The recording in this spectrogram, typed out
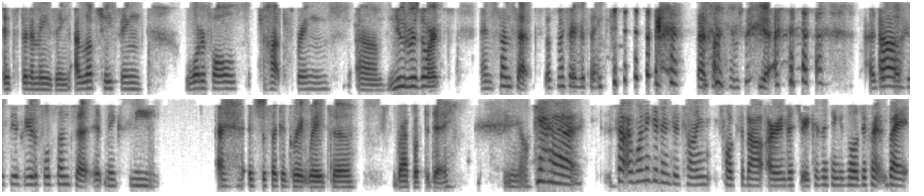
It's been amazing. I love chasing waterfalls, hot springs, um, nude resorts, and sunsets. That's my favorite thing. That's awesome. yeah. I just uh, love to see a beautiful sunset. It makes me. I, it's just like a great way to wrap up the day. You know. Yeah. So I want to get into telling folks about our industry because I think it's a little different. But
